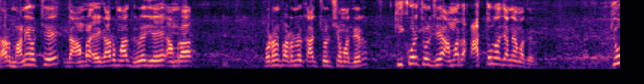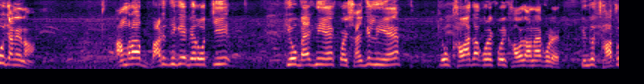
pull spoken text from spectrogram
তার মানে হচ্ছে যে আমরা এগারো মাস ধরে যে আমরা পঠন পাঠানোর কাজ চলছে আমাদের, কি করে চলছে আমার আত্মরা জানে আমাদের। কেউ জানে না। আমরা বাড়ি থেকে বের হচ্ছি, কেউ বাইক নিয়ে, কেউ সাইকেল নিয়ে কেউ খাওয়া দাওয়া করে, কেউ খাওয়া দাওয়া না করে। কিন্তু ছাত্র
